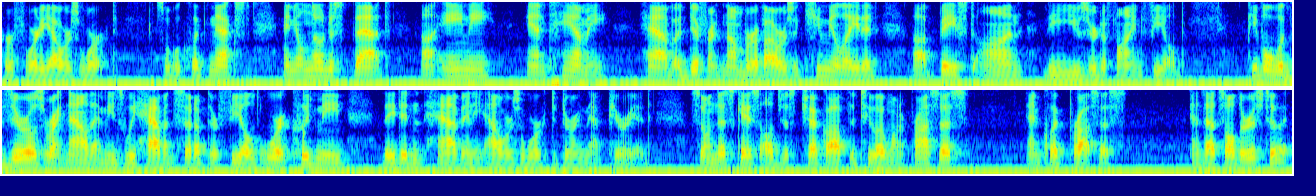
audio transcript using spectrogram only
per 40 hours worked. So we'll click next and you'll notice that uh, Amy and Tammy have a different number of hours accumulated uh, based on the user defined field people with zeros right now, that means we haven't set up their field, or it could mean they didn't have any hours worked during that period. So in this case, I'll just check off the two I want to process and click process. And that's all there is to it.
